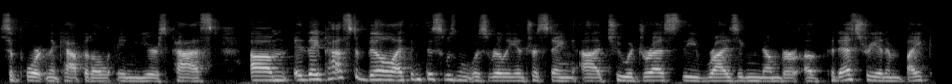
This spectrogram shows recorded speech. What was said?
support in the Capitol in years past. Um, they passed a bill. I think this was was really interesting uh, to address the rising number of pedestrian and bike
